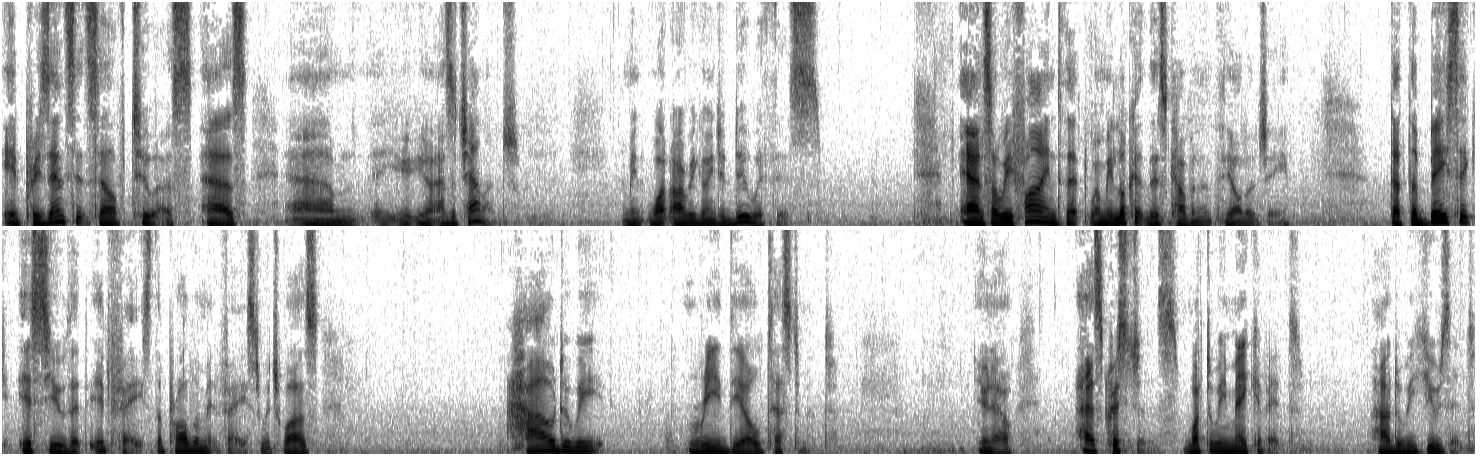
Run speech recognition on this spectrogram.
it presents itself to us as, um, you, you know, as a challenge. I mean, what are we going to do with this? And so we find that when we look at this covenant theology, that the basic issue that it faced, the problem it faced, which was how do we read the Old Testament? You know, as Christians, what do we make of it? How do we use it?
